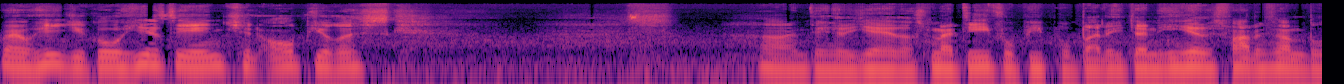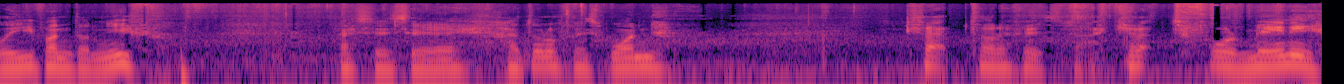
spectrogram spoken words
Well here you go, here's the ancient obelisk. And uh, yeah, there's medieval people buried in here as far as I believe underneath. This is, uh, I don't know if it's one crypt or if it's a crypt for many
